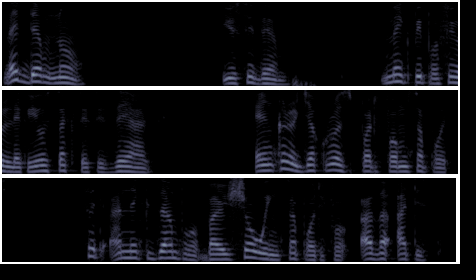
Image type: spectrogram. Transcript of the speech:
Let them know you see them. Make people feel like your success is theirs. Encourage across platform support. Set an example by showing support for other artists.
